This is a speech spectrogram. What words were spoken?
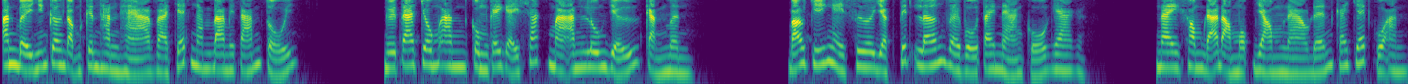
Anh bị những cơn động kinh hành hạ và chết năm 38 tuổi. Người ta chôn anh cùng cây gậy sắt mà anh luôn giữ cạnh mình. Báo chí ngày xưa giật tích lớn về vụ tai nạn của Gag. Nay không đã động một dòng nào đến cái chết của anh.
